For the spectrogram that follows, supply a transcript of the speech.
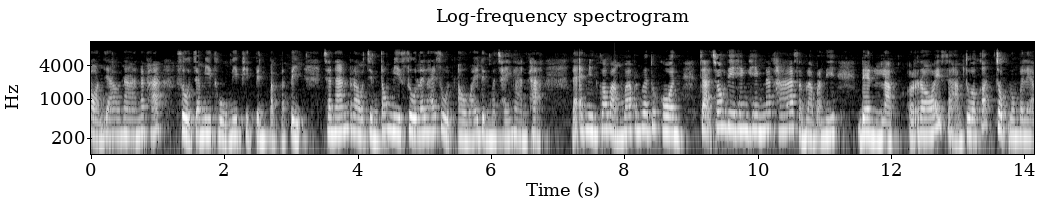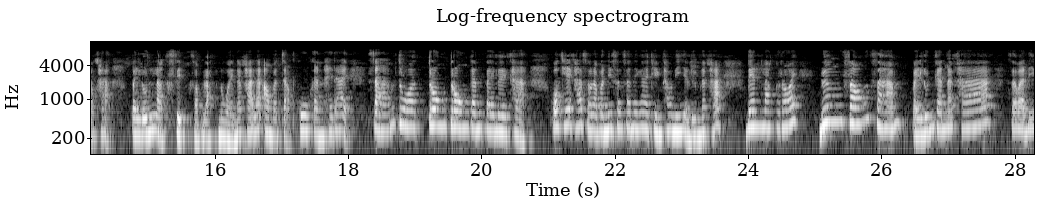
ลอดยาวนานนะคะ สูตรจะมีถูกมีผิดเป็นปกติ ฉะนั้นเราจึงต้องมีสูตรหลายๆสูตรเอาไว้ดึงมาใช้งานค่ะ และแอดมินก็หวังว่าเพื่อนๆทุกคนจะโชคดีเฮงๆนะคะสำหรับวันนี้เด่นหลักร้อยสามตัวก็จบลงไปแล้วค่ะ ไปลุ้นหลักสิบกับหลักหน่วยนะคะ และเอามาจับคู่กันให้ได้ 3 ตัวตรงๆกันไปเลยค่ะ โอเคค่ะสำหรับวันนี้สั้นๆง่ายๆเพียงเท่านี้อย่าลืมนะคะ เด่นหลักร้อย หนึ่งสองสามไปลุ้นกันนะคะ สวัสดี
